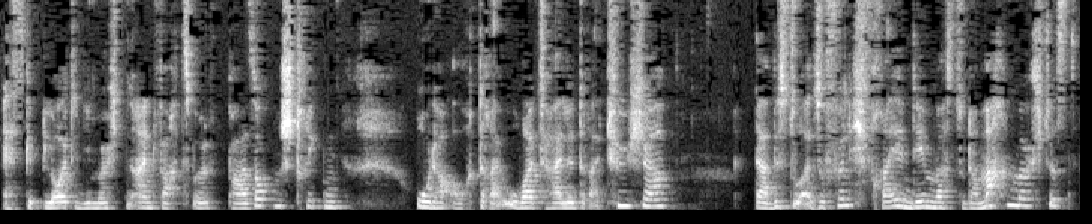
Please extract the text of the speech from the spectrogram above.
Es gibt Leute, die möchten einfach zwölf Paar Socken stricken oder auch drei Oberteile, drei Tücher. Da bist du also völlig frei in dem, was du da machen möchtest.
